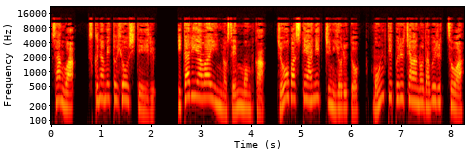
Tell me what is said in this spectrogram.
酸は少なめと評している。イタリアワインの専門家、ジョー・バスティアニッチによると、モンテプルチャーノ・ダブルッツォは、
